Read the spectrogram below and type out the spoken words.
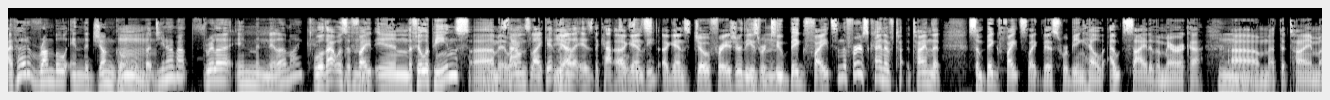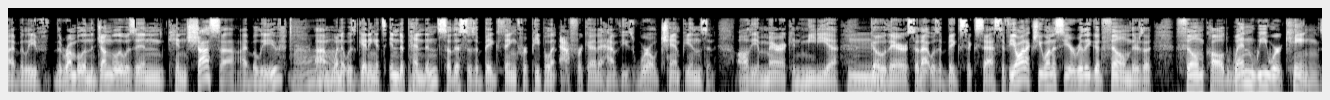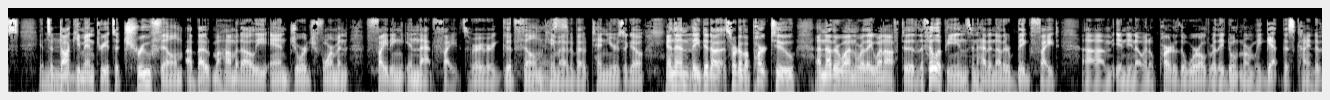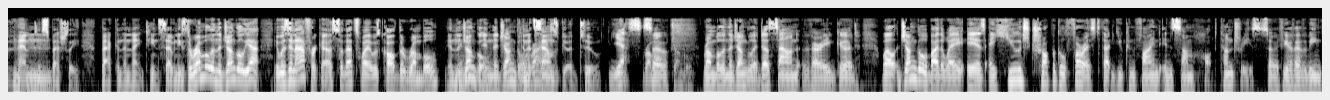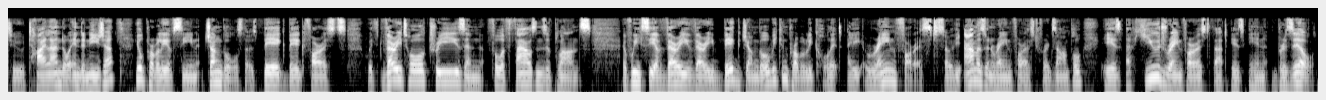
I've heard of Rumble in the Jungle, but do you know about Thrilla in Manila, Mike? Well, that was a fight in the Philippines. Um, it- Sounds like it. Yeah. Manila is the capital against city. against Joe Frazier. These were two big fights, and the first kind of t- time that some big fights like this were being held outside of America. Um, at the time, I believe the Rumble in the Jungle it was in Kinshasa, I believe, um, when it was getting its independence. So this is a big thing for people in Africa to have these world champions and all the American media hmm. go there. So that was a big success. If you want, actually want to see a really good film, there's a film called When We Were Kings. It's a hmm. documentary. It's a true film about Muhammad Ali and George Foreman fighting in that fight. It's a very, very good film. Came out about 10 years ago. And then they hmm. did a sort of a part two, another one where they went off to the Philippines and had another big fight, um, in, you know, in a part of the world where they don't normally get this kind of event, especially back in the 1970s. The Rumble in the Jungle, yeah, it was in Africa, so that's why it was called the Rumble in the Jungle. in the jungle, And it right. sounds good too. Yes. Rumble, so jungle. Rumble in the jungle. It does sound very good. Well, jungle, by the way, is a huge tropical forest that you can find in some hot countries. So if you have ever been to Thailand or Indonesia, you'll probably have seen jungles, those big, big forests with very tall trees and full of thousands of plants. If we see a very, very big jungle, we can probably call it a rainforest. So the Amazon rainforest, for example, is a huge rainforest that is in Brazil.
